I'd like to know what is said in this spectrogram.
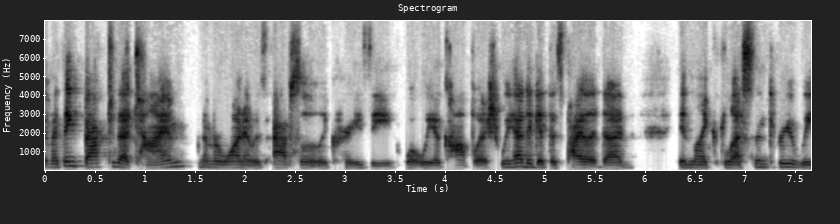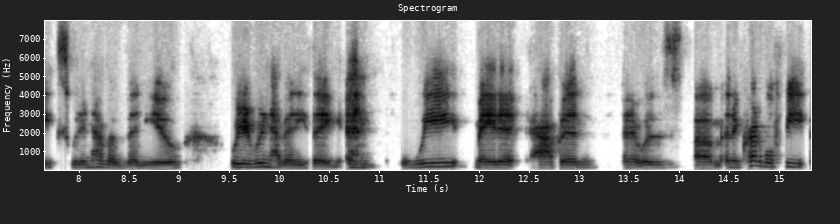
if I think back to that time, number one, it was absolutely crazy what we accomplished. We had to get this pilot done in like less than three weeks. We didn't have a venue, we, we didn't have anything. And we made it happen. And it was um, an incredible feat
